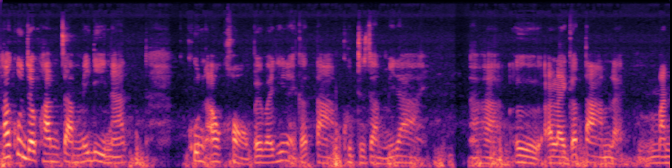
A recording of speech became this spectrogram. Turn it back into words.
ถ้าคุณจะความจำไม่ดีนะ คุณเอาของไปไว้ที่ไหนก็ตาม คุณจะจำไม่ได้นะคะเอออะไรก็ตามแหละ มัน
